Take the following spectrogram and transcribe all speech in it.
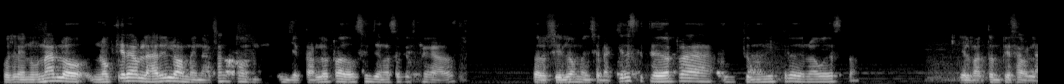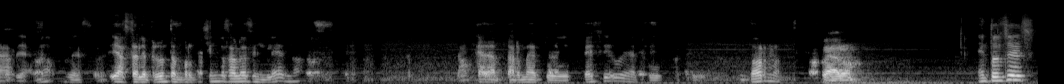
pues en una lo, no quiere hablar y lo amenazan con inyectarle otra dosis de no sé qué pegado. Pero sí lo menciona. ¿Quieres que te dé otra, tu ministro de nuevo esto? Y el vato empieza a hablar ya, ¿no? Y hasta le preguntan, ¿por qué chingos hablas inglés, no? Tengo que adaptarme a tu especie, güey, a tu, entorno. Claro. Entonces,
